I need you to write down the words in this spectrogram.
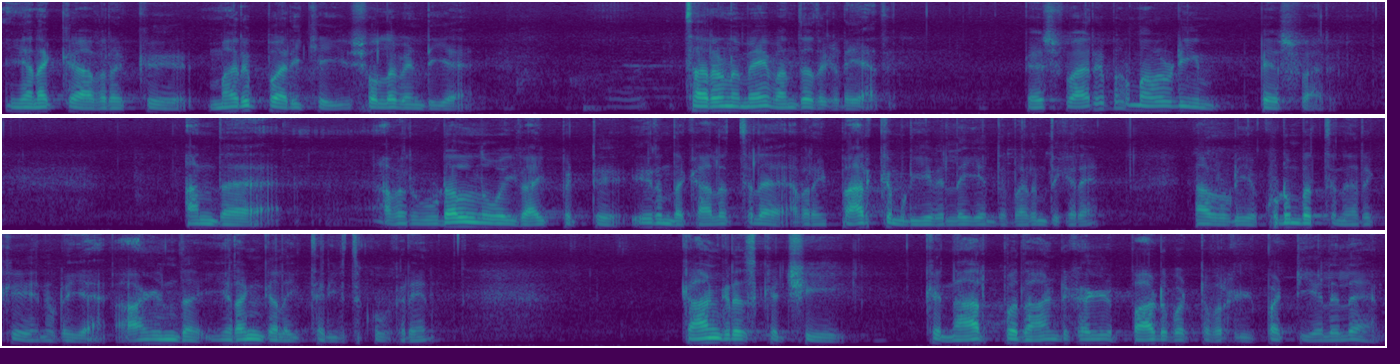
எனக்கு அவருக்கு மறுப்பு அறிக்கை சொல்ல வேண்டிய தருணமே வந்தது கிடையாது. பேசுவார் அப்புறம் மறுபடியும் பேசுவார். அந்த அவர் உடல் நோய் வாய்ப்பட்டு இருந்த காலத்தில் அவரை பார்க்க முடியவில்லை என்று வருந்துகிறேன். அவருடைய குடும்பத்தினருக்கு என்னுடைய ஆழ்ந்த இரங்கலை தெரிவித்துக் கொள்கிறேன். காங்கிரஸ் கட்சிக்கு நாற்பது ஆண்டுகள் பாடுபட்டவர்கள் பட்டியலில்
